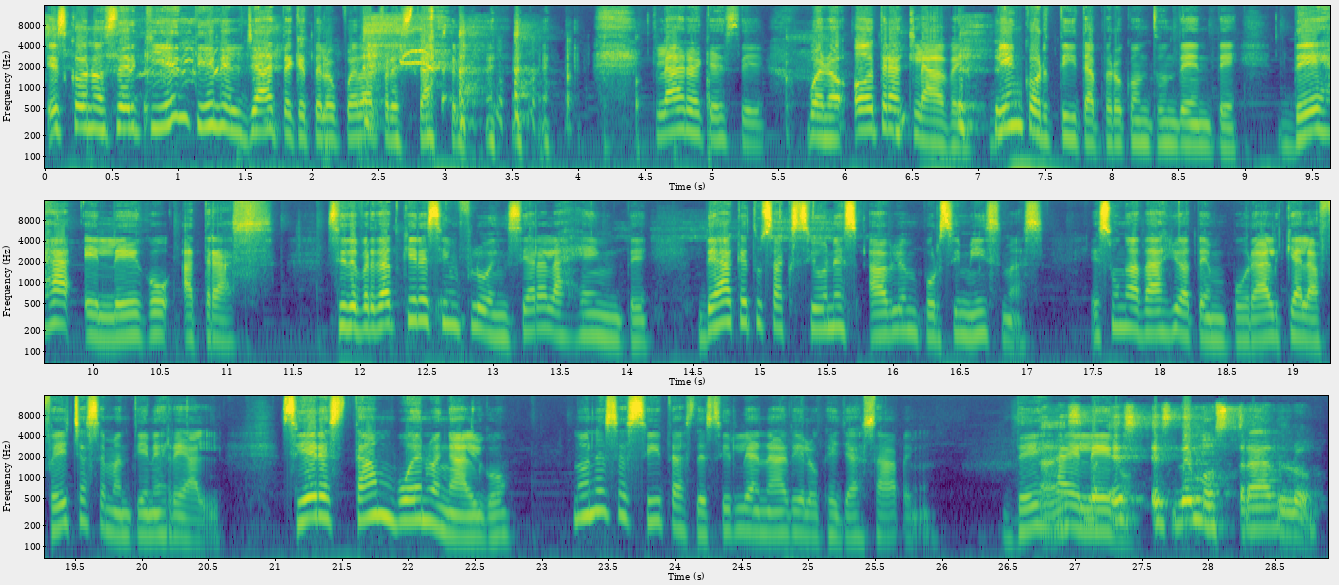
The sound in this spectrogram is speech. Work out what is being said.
es conocer quién tiene el yate que te lo pueda prestar. claro que sí. Bueno, otra clave, bien cortita pero contundente. Deja el ego atrás. Si de verdad quieres influenciar a la gente, deja que tus acciones hablen por sí mismas. Es un adagio atemporal que a la fecha se mantiene real. Si eres tan bueno en algo, no necesitas decirle a nadie lo que ya saben. Deja Ah, el es- ego. Es, es demostrarlo.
